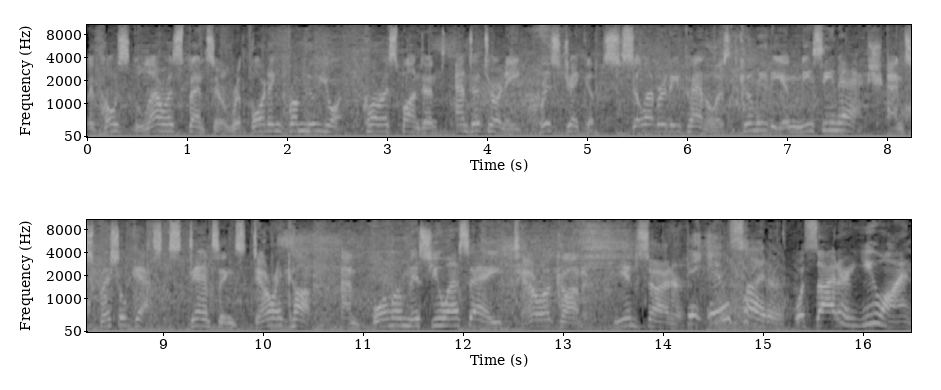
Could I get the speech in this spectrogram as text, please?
With host Lara Spencer reporting from New York, correspondent and attorney Chris Jacobs, celebrity panelist comedian Niecy Nash, and special guests Dancing's Derek Hough and former Miss USA Tara Conner. The Insider. The Insider. What side are you on?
